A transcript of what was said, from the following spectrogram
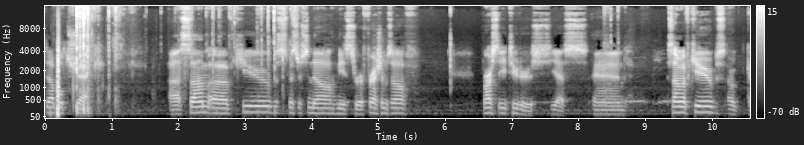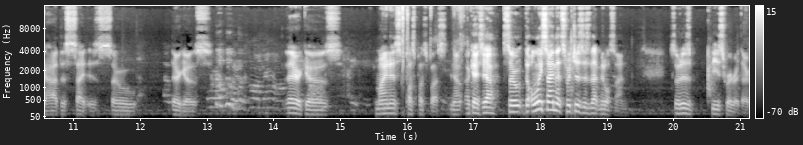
double check. Uh, sum of cubes. Mr. Sindel needs to refresh himself. Varsity tutors, yes. And sum of cubes. Oh god, this site is so. There it goes. There it goes. Minus plus plus plus. No. Okay, so yeah. So the only sign that switches is that middle sign. So it is b squared right there.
